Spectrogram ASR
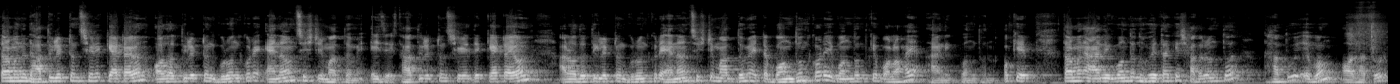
তার মানে ধাতু ইলেকট্রন ছেড়ে ক্যাটায়ন অধাতু ইলেকট্রন গ্রহণ করে অ্যানায়ন সৃষ্টির মাধ্যমে। এই যে, ধাতু ইলেকট্রন ছেড়ে দিয়ে ক্যাটায়ন আর অধাতু ইলেকট্রন গ্রহণ করে অ্যানায়ন সৃষ্টির মাধ্যমে একটা বন্ধন করে, এই বন্ধনকে বলা হয় আয়নিক বন্ধন। ওকে তার মানে আয়নিক বন্ধন হয়ে থাকে সাধারণত ধাতু এবং অধাতুর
